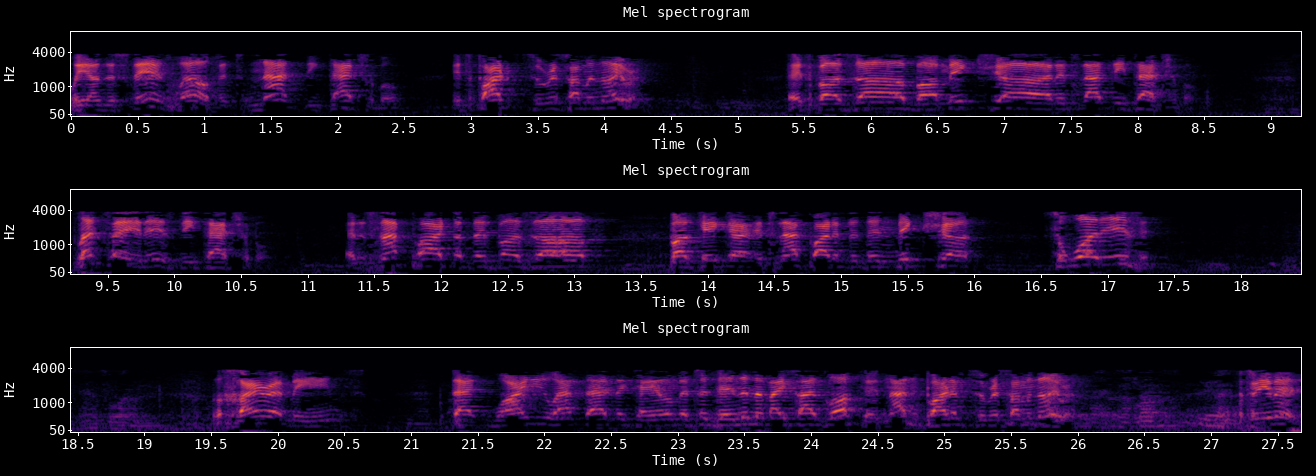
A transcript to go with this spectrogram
we understand, well, if it's not detachable, it's part of Tzuris HaManoira. It's Bazah, Bamiksha, and it's not detachable. Let's say it is detachable. And it's not part of the Bazah, Bakika, it's not part of the Din Miksha. So what is it? The Chaira means that why do you have to have the Kalim? It's a din in the Maisad Lokka, not in part of Tzuris HaManoira. That's what you meant.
